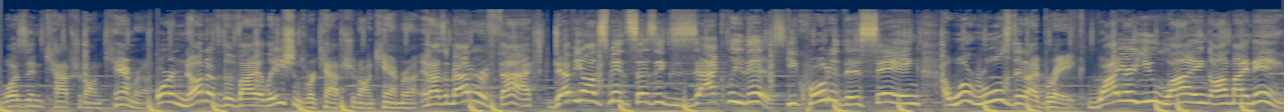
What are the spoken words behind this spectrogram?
wasn't captured on camera, or none of the violations were captured on camera. And as a matter of fact, De'Veon Smith says exactly this. He quoted this saying, uh, What rules did I break? Why are you lying on my name?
